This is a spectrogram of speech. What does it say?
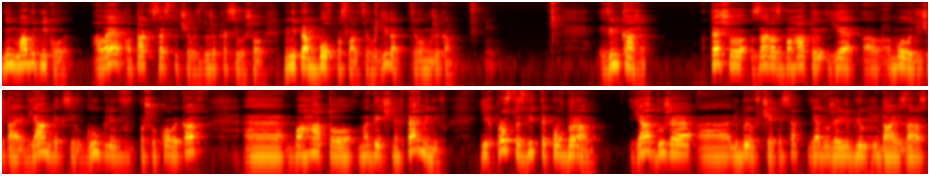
Ні, мабуть, ніколи. Але отак все случилось. Дуже красиво, що мені прям Бог послав цього діда, цього мужика. І він каже: те, що зараз багато є молоді читає в Яндексі, в Гуглі, в пошуковиках, е, багато медичних термінів, їх просто звідти повбирали. Я дуже е, любив вчитися, я дуже люблю і далі зараз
